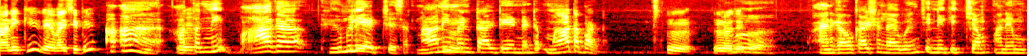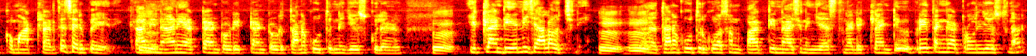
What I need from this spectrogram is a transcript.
నానికి వైసీపీ? అతన్ని బాగా హ్యూమిలియేట్ చేశారు. నాని మెంటాలిటీ ఏంటంటే మాట పడ్డం. ఆయనకి అవకాశం లేకపోయింది చిన్నికి ఇచ్చాం అనే ముక్క మాట్లాడితే సరిపోయేది. కానీ నాని అట్టాంటోడు ఇట్టాంటోడు తన కూతుర్ని చేసుకోలేడు ఇట్లాంటివన్నీ చాలా వచ్చినాయి. తన కూతురు కోసం పార్టీని నాశనం చేస్తున్నాడు ఇట్లాంటివి విపరీతంగా ట్రోల్ చేస్తున్నారు.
